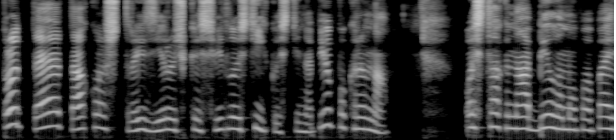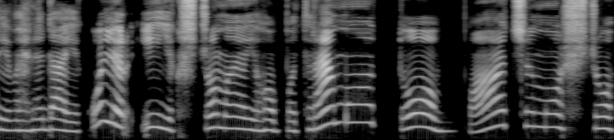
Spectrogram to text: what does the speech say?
проте також три зірочки світлостійкості напівпокривна. Ось так на білому папері виглядає колір, і якщо ми його потремо, то бачимо, що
